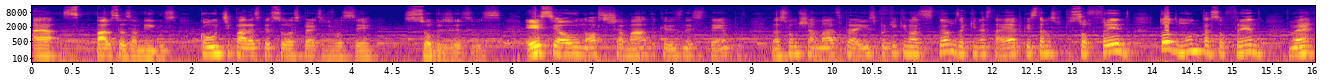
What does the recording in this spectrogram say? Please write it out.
as, para os seus amigos, Conte para as pessoas perto de você sobre Jesus. Esse é o nosso chamado, queridos, nesse tempo. Nós fomos chamados para isso, porque que nós estamos aqui nesta época, estamos sofrendo, todo mundo está sofrendo, não é?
